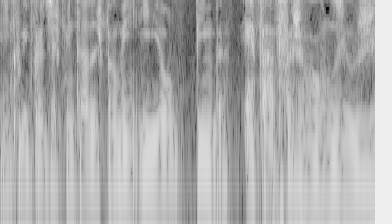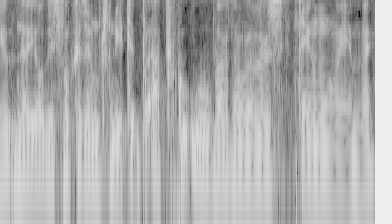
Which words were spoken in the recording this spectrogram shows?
incluindo coisas pintadas por mim. E ele, pimba. É pá, faz alguns elogios. Não, ele disse uma coisa muito bonita. Ah, porque o Border Lovers tem um lema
